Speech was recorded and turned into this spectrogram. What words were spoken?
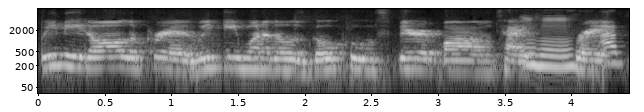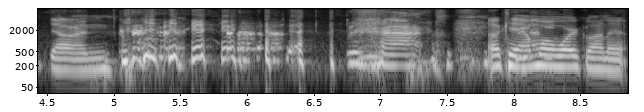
We need all the prayers. We need one of those Goku spirit bomb type Mhm. prayers. I'm done. Okay, I'm gonna work on it.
